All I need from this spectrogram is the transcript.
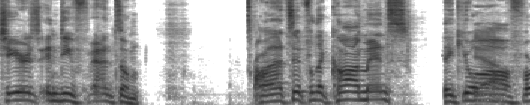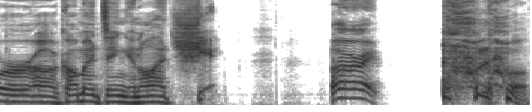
Cheers, Indie Phantom. Oh, that's it for the comments. Thank you all for uh, commenting and all that shit. All right. Let's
